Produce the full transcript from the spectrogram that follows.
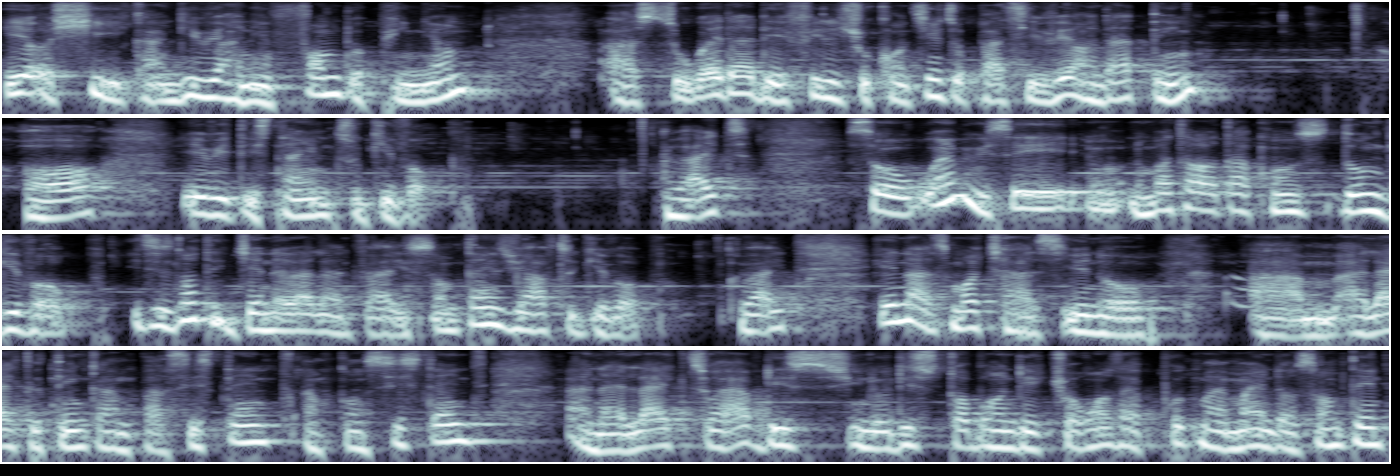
he or she can give you an informed opinion as to whether they feel you should continue to persevere on that thing or if it is time to give up right so when we say no matter what happens, don't give up, it is not a general advice. Sometimes you have to give up, right? In as much as you know, um, I like to think I'm persistent, I'm consistent, and I like to have this, you know, this stubborn nature. Once I put my mind on something,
